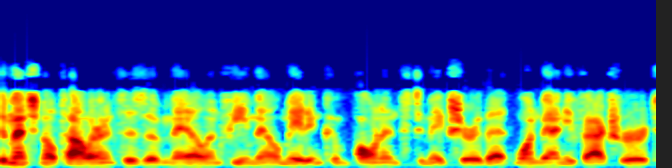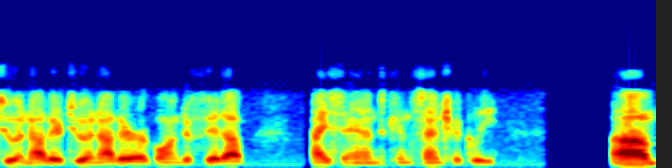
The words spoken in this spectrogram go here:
dimensional tolerances of male and female mating components to make sure that one manufacturer to another to another are going to fit up nice and concentrically. Um,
